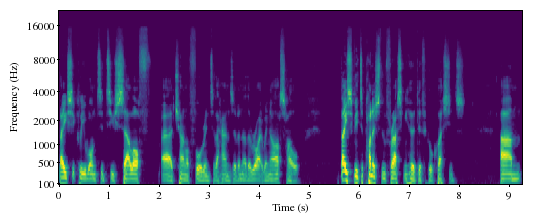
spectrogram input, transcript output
basically wanted to sell off uh, Channel 4 into the hands of another right wing asshole, basically to punish them for asking her difficult questions. Um,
